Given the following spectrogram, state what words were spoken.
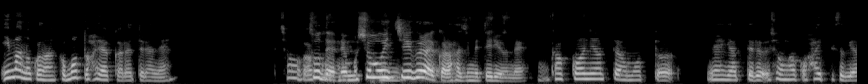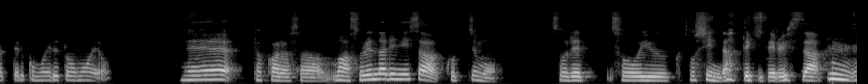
今の子なんかもっと早くからやってるよね。小学校。そうだよね。もう小1ぐらいから始めてるよね。うん、学校によってはもっとね、やってる、小学校入ってすぐやってる子もいると思うよ。ねえ。だからさ、まあそれなりにさ、こっちも、それ、そういう年になってきてるしさ、うんう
